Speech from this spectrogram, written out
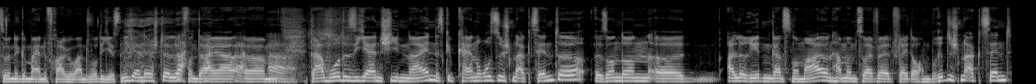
so eine gemeine Frage beantworte ich jetzt nicht an der Stelle. Von daher, ähm, da wurde sich ja entschieden, nein, es gibt keine russischen Akzente, sondern äh, alle reden ganz normal und haben im Zweifel halt vielleicht auch einen britischen Akzent.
